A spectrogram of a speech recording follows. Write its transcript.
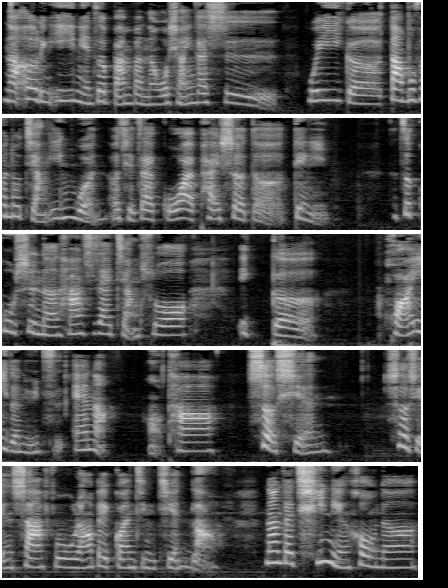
那二零一一年这个版本呢，我想应该是唯一一个大部分都讲英文，而且在国外拍摄的电影。那这故事呢，它是在讲说一个华裔的女子 Anna 哦，她涉嫌涉嫌杀夫，然后被关进监牢。那在七年后呢，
